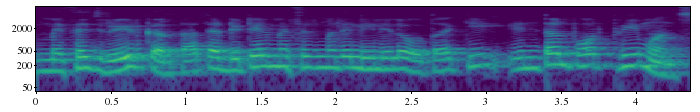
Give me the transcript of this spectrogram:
मेसेज रीड करता त्या डिटेल मेसेजमध्ये लिहिलेलं होतं की intern for three months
